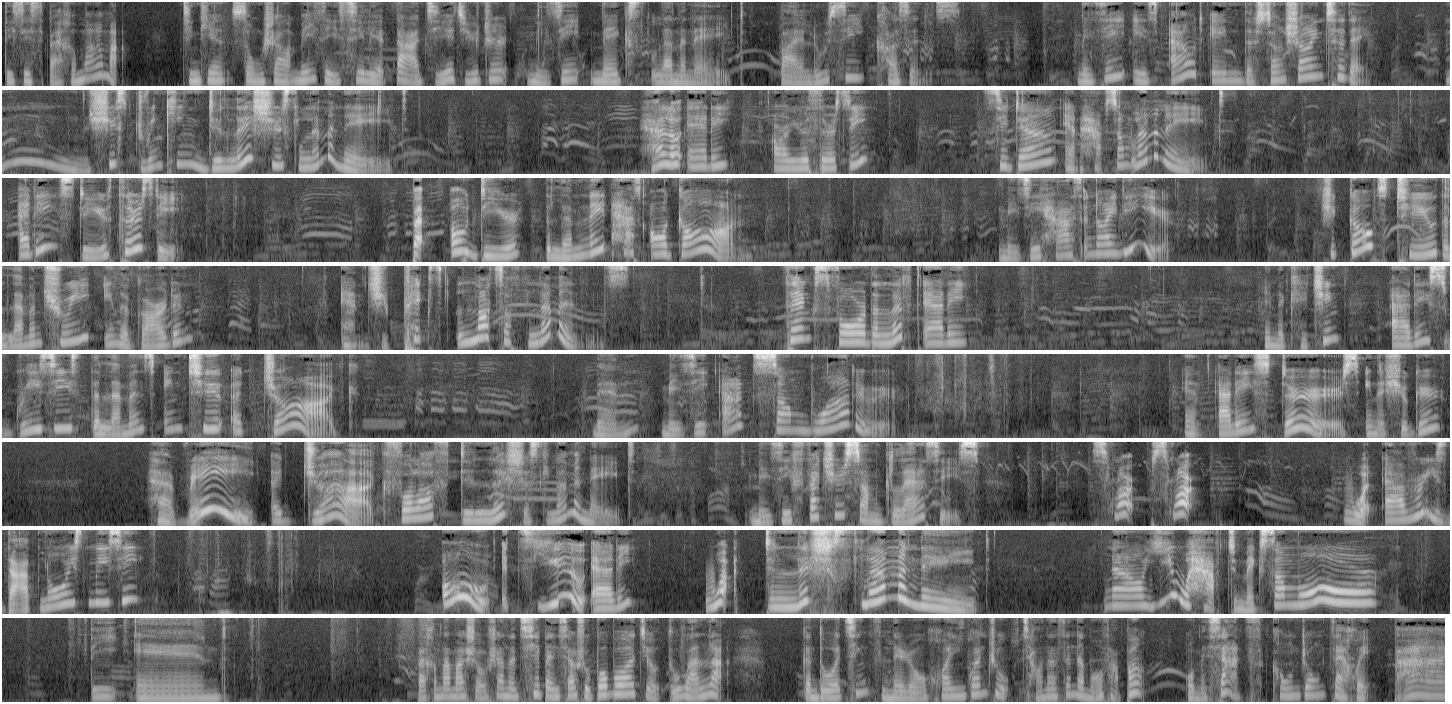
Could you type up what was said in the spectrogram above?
This is 百合妈妈。今天送上 Maisie 系列大结局之 Maisie Makes Lemonade by Lucy Cousins. Maisie is out in the sunshine today. Mmm, she's drinking delicious lemonade. Hello, Eddie. Are you thirsty? Sit down and have some lemonade. Eddie, still thirsty. But oh dear, the lemonade has all gone. Maisy has an idea. She goes to the lemon tree in the garden and she picks lots of lemons. Thanks for the lift, Eddie. In the kitchen, Eddie squeezes the lemons into a jug. Then Maisy adds some water. And Eddie stirs in the sugar. Hooray! A jug full of delicious lemonade. Maisy fetches some glasses. Slurp, slurp. Whatever is that noise, Maisie? Oh, it's you, Eddie. What delicious lemonade! Now you will have to make some more. The end. 百合妈妈手上的七本小鼠波波就读完啦。更多亲子内容，欢迎关注乔纳森的魔法棒。我们下次空中再会， Bye.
